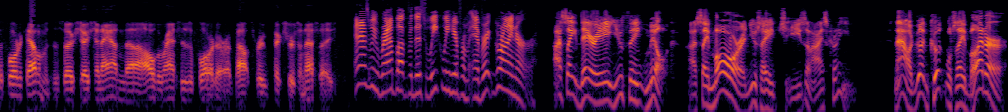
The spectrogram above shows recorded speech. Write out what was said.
the Florida Cattlemen's Association and uh, all the ranches of Florida are about through pictures and essays. And as we wrap up for this week, we hear from Everett Griner. I say dairy, you think milk. I say more, and you say cheese and ice cream. Now, a good cook will say butter.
